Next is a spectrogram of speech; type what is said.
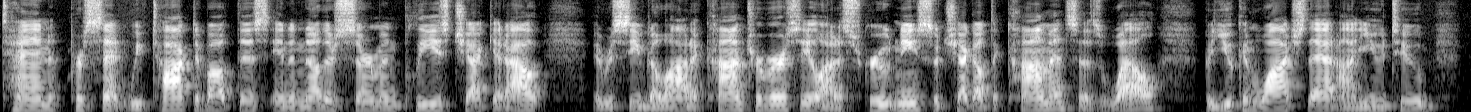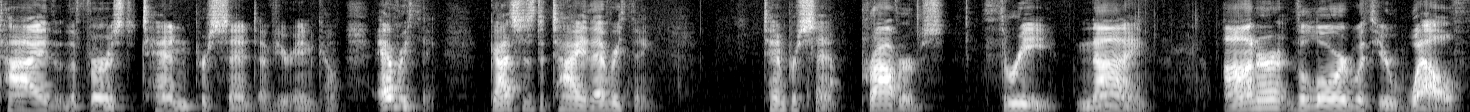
10%. We've talked about this in another sermon. Please check it out. It received a lot of controversy, a lot of scrutiny, so check out the comments as well. But you can watch that on YouTube. Tithe the first 10% of your income. Everything. God says to tithe everything. 10%. Proverbs 3 9. Honor the Lord with your wealth,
